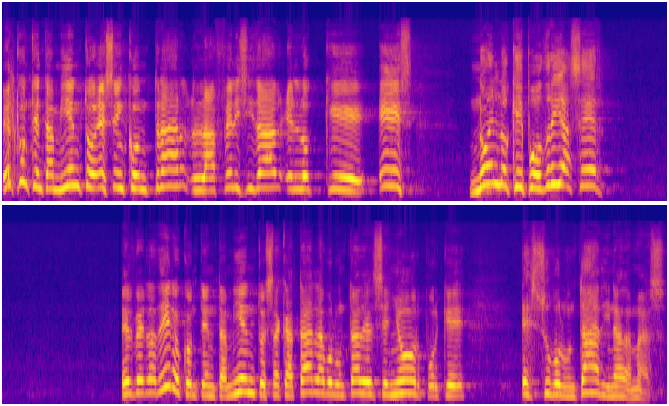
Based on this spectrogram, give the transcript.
El contentamiento es encontrar la felicidad en lo que es, no en lo que podría ser. El verdadero contentamiento es acatar la voluntad del Señor porque es su voluntad y nada más.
